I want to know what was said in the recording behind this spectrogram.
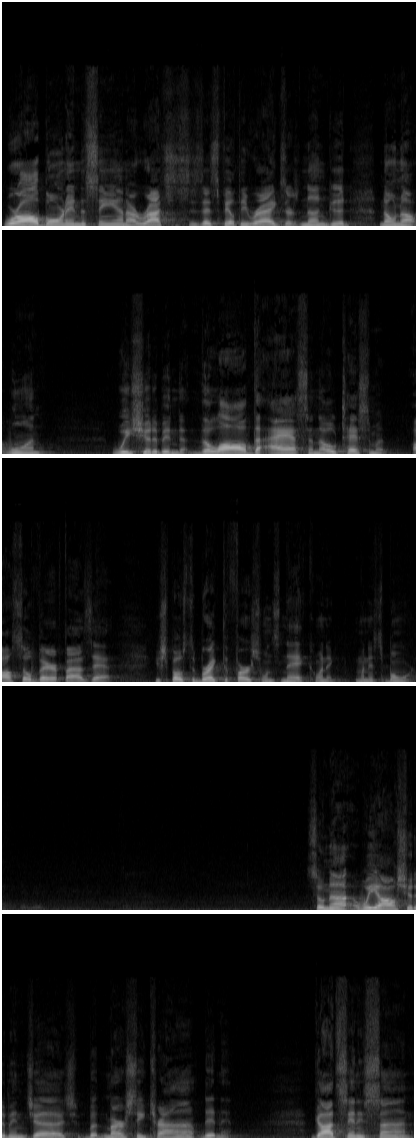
We're all born into sin. Our righteousness is as filthy rags. There's none good, no, not one. We should have been. The law of the ass in the Old Testament also verifies that. You're supposed to break the first one's neck when, it, when it's born. So not, we all should have been judged, but mercy triumphed, didn't it? God sent His Son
